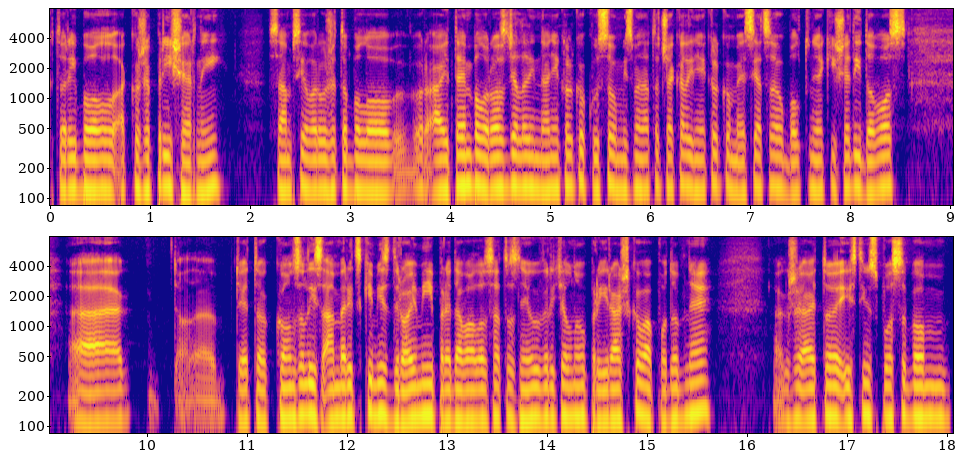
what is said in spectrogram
ktorý bol akože príšerný. Sám si hovoril, že to bolo, aj ten bol rozdelený na niekoľko kusov, my sme na to čakali niekoľko mesiacov, bol tu nejaký šedý dovoz, tieto konzoly s americkými zdrojmi, predávalo sa to s neuveriteľnou prírážkou a podobne. Takže aj to je istým spôsobom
